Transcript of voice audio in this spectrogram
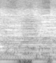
Madison.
